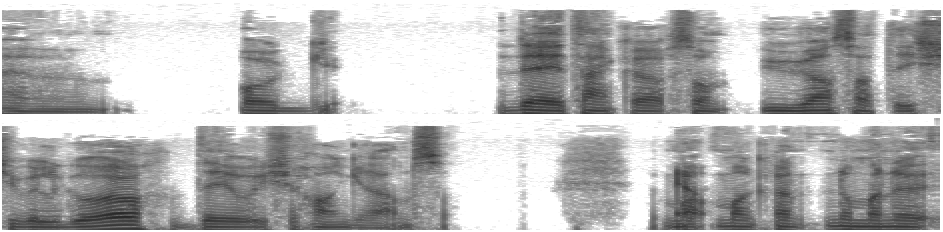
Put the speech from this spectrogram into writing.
Um, og det jeg tenker som uansett ikke vil gå, det er å ikke ha en grense. Man, man kan, når man er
